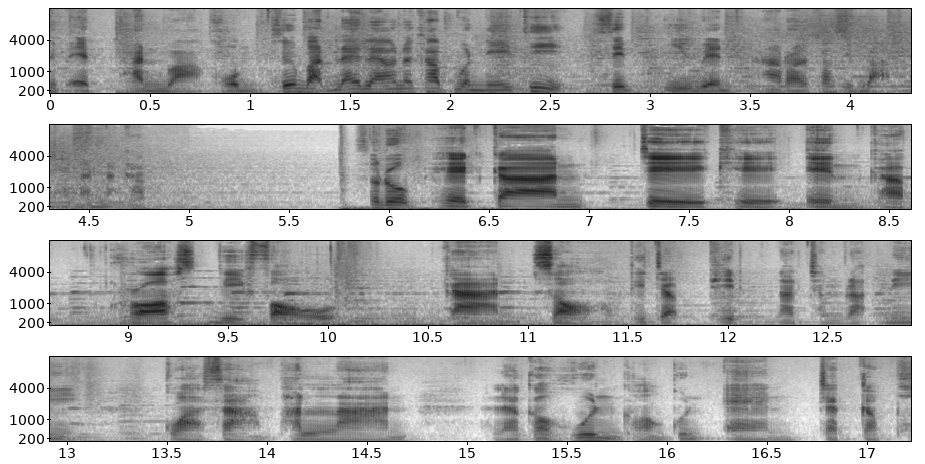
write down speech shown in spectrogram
31 ธันวาคม ซื้อบัตรได้แล้วนะครับ วันนี้ที่ 10 Event 590 บาทเท่านั้นนะครับ สรุปเหตุการณ์ JKN ครับ cross default การสอบที่จะผิดนัดชำระหนี้กว่า 3,000 ล้าน แล้วก็หุ้นของคุณแอนจักรพ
